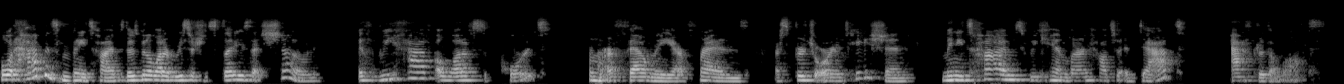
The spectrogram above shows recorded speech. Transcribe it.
But what happens many times, there's been a lot of research and studies that shown if we have a lot of support from our family, our friends, our spiritual orientation, many times we can learn how to adapt after the loss.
